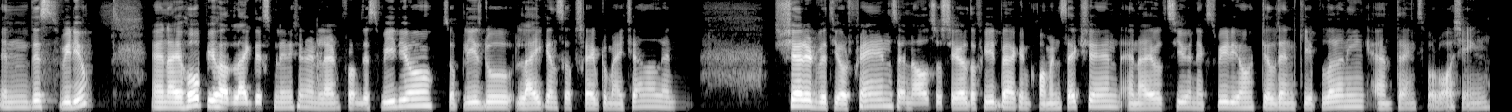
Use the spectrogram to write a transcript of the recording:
in this video. And i hope you have liked the explanation and learned from this video. So please do like and subscribe to my channel and share it with your friends and also share the feedback in comment section. And i will see you in next video. Till then keep learning and thanks for watching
